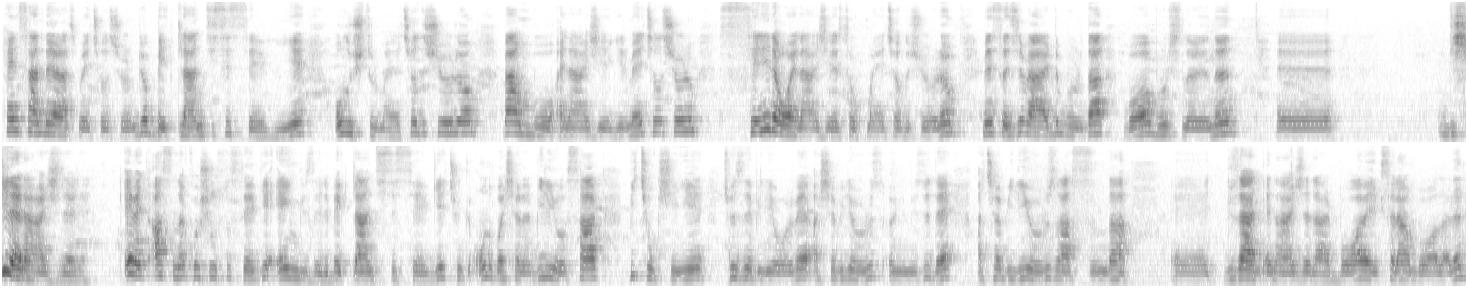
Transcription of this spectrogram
hem sende yaratmaya çalışıyorum diyor. Beklentisiz sevgiyi oluşturmaya çalışıyorum. Ben bu enerjiye girmeye çalışıyorum. Seni de o enerjiye sokmaya çalışıyorum. Mesajı verdi burada boğa burçlarının eee dişil enerjileri. Evet aslında koşulsuz sevgi en güzeli, beklentisiz sevgi. Çünkü onu başarabiliyorsak birçok şeyi çözebiliyor ve aşabiliyoruz. Önümüzü de açabiliyoruz aslında. Ee, güzel enerjiler, boğa ve yükselen boğaların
